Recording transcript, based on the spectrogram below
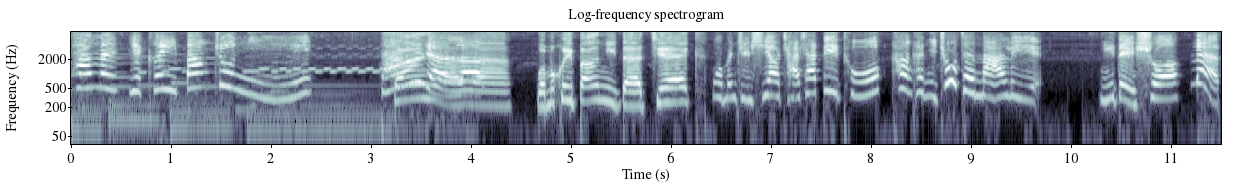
他们也可以帮助你。当然了，我们会帮你的，杰克。我们只需要查查地图，看看你住在哪里。你得说 map。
